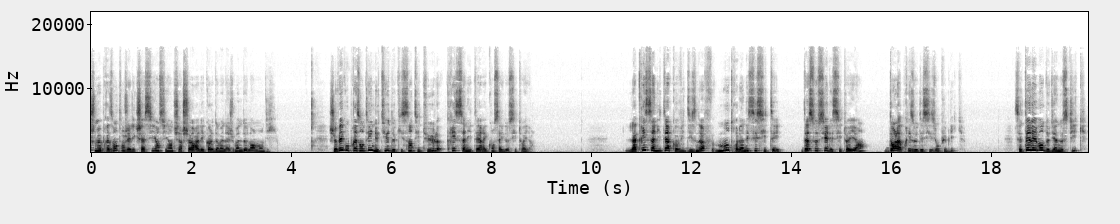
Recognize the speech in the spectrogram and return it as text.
je me présente Angélique Chassis, enseignante-chercheur à l'école de management de Normandie. Je vais vous présenter une étude qui s'intitule Crise sanitaire et conseil de citoyens. La crise sanitaire Covid-19 montre la nécessité d'associer les citoyens dans la prise de décision publique. Cet élément de diagnostic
